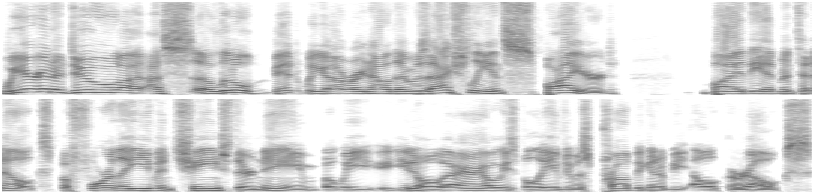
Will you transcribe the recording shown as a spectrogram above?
We are going to do a, a, a little bit we got right now that was actually inspired by the Edmonton Elks before they even changed their name. But we, you know, I always believed it was probably going to be Elk or Elks.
